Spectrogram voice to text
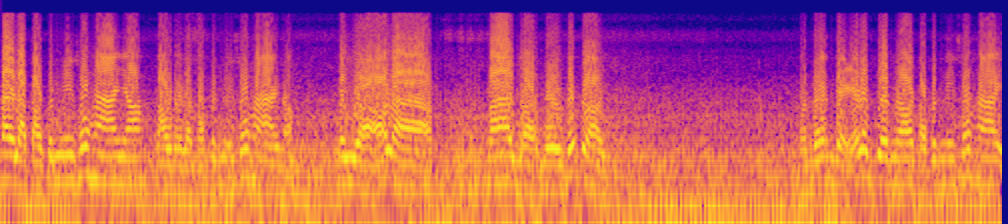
Đây là tàu kinh niên số 2 nha. Tàu này là tàu kinh niên số 2 nè. Bây giờ là 3 giờ 10 phút rồi. Mình đang rẽ lên trên ờ, cầu kinh niên số 2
